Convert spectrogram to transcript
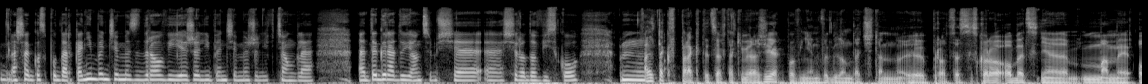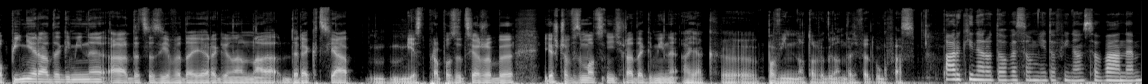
nasza gospodarka. Nie będziemy zdrowi, jeżeli będziemy żyli w ciągle e, degradującym się e, środowisku. Mm. Ale tak w praktyce w takim razie, jak powinien wyglądać ten y, proces? Skoro obecnie mamy opinię Rady Gminy, a decyzję wydaje Regionalna Dyrekcja, jest propozycja, żeby jeszcze wzmocnić Radę Gminy, a jak powinno to wyglądać według was? Parki narodowe są niedofinansowane.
